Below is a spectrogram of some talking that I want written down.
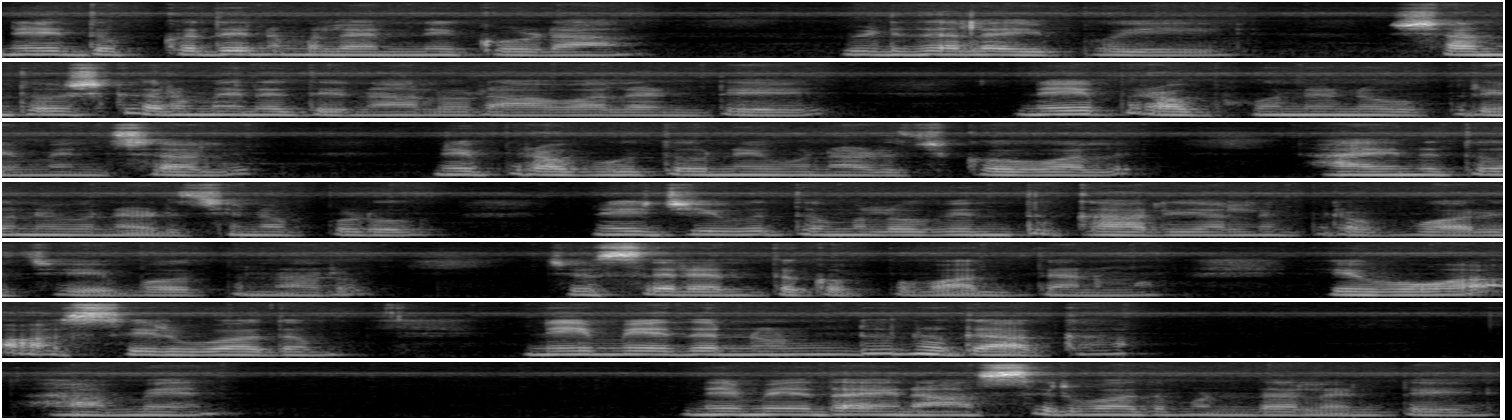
నీ దుఃఖ దినములన్నీ కూడా విడుదలైపోయి సంతోషకరమైన దినాలు రావాలంటే నీ ప్రభువుని నువ్వు ప్రేమించాలి. నీ ప్రభుతో నువ్వు నడుచుకోవాలి. ఆయనతో నువ్వు నడిచినప్పుడు నీ జీవితంలో వింత కార్యాలని ప్రభువారు చేయబోతున్నారు. చూసారు ఎంత గొప్ప వాగ్దానము. ఏవో ఆశీర్వాదం నీ మీద నుండునుగాక ఆమె నీ మీద ఆయన ఆశీర్వాదం ఉండాలంటే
